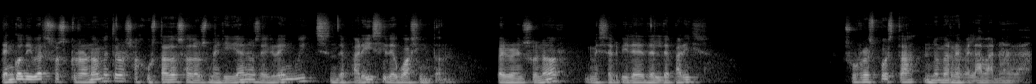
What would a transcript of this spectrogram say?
Tengo diversos cronómetros ajustados a los meridianos de Greenwich, de París y de Washington, pero en su honor me serviré del de París. Su respuesta no me revelaba nada.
